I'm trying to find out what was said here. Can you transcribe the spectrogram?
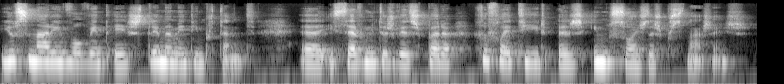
e o cenário envolvente é extremamente importante uh, e serve muitas vezes para refletir as emoções das personagens.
